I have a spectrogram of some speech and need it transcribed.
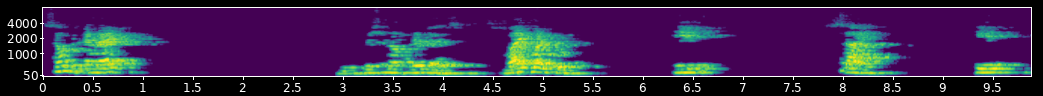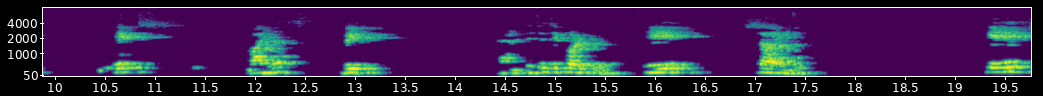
So we can write the equation of as y equal to a sine k x minus b and this is equal to a sine kx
